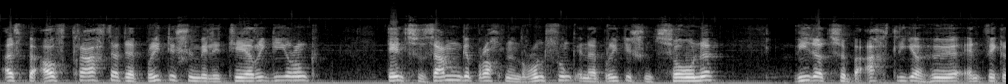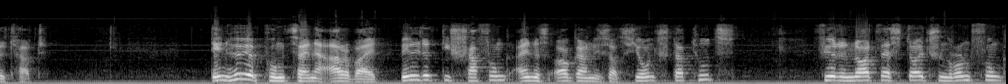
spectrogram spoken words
als Beauftragter der britischen Militärregierung den zusammengebrochenen Rundfunk in der britischen Zone wieder zu beachtlicher Höhe entwickelt hat. Den Höhepunkt seiner Arbeit bildet die Schaffung eines Organisationsstatuts für den Nordwestdeutschen Rundfunk,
